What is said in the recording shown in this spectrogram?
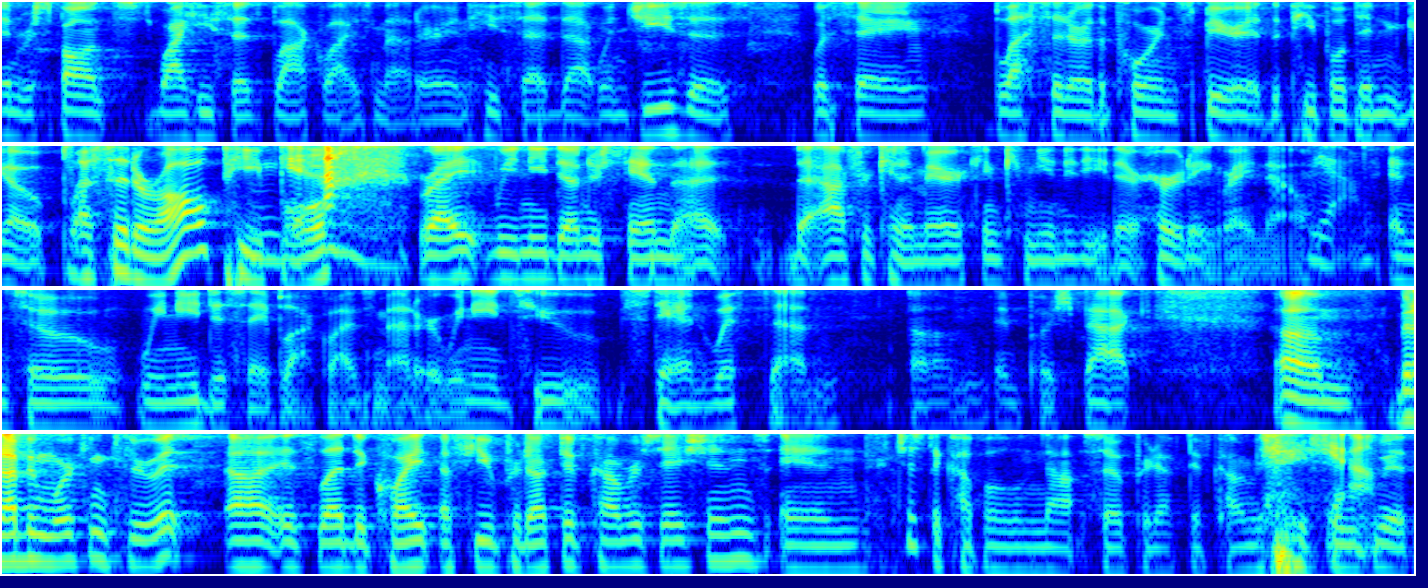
in response why he says Black Lives Matter, and he said that when Jesus was saying. Blessed are the poor in spirit. The people didn't go, Blessed are all people, Yeah. right? We need to understand that the African American community, they're hurting right now. Yeah. And so we need to say Black Lives Matter. We need to stand with them um, and push back. Um, but I've been working through it. Uh, it's led to quite a few productive conversations and just a couple not so productive conversations Yeah. with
